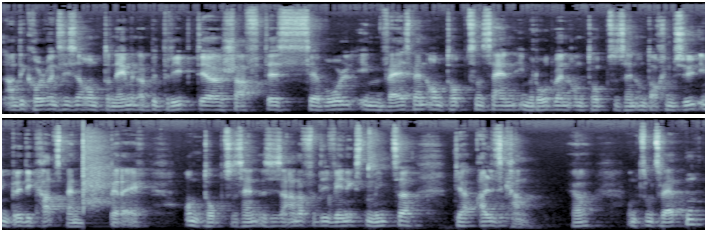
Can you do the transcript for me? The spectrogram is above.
Andy ist ein Unternehmen, ein Betrieb, der schafft es sehr wohl im Weißwein on top zu sein, im Rotwein on top zu sein und auch im, Süd, im Prädikatsweinbereich on top zu sein. Das ist einer von den wenigsten Winzer, der alles kann. Ja. Und zum Zweiten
